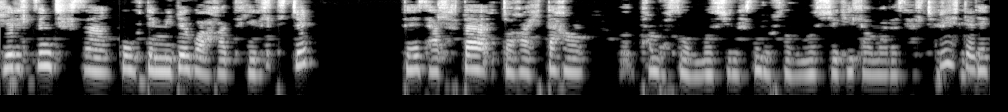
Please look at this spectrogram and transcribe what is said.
хэрэлцэн ч гэсэн хүүхдээ мдээгүй хахад хэрэлтжээ. Тэгээ салхтаа жоохон хитахан том болсон хүмүүс шиг насан туршсан хүмүүс шиг хэл амаараа салж хэрэгтэй тий.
